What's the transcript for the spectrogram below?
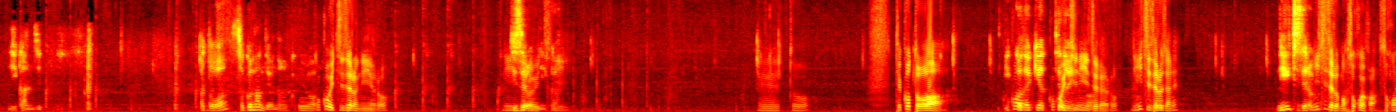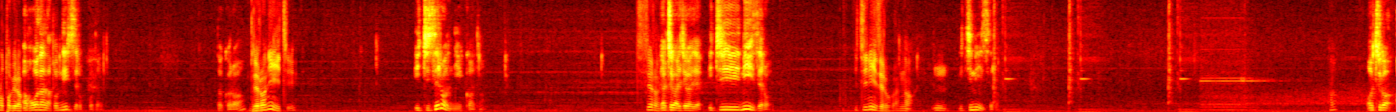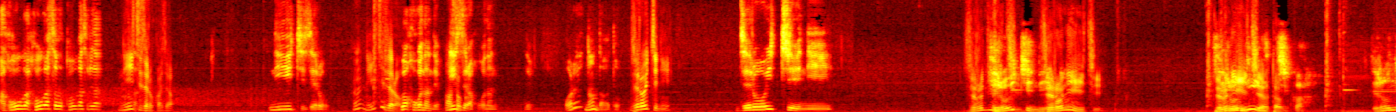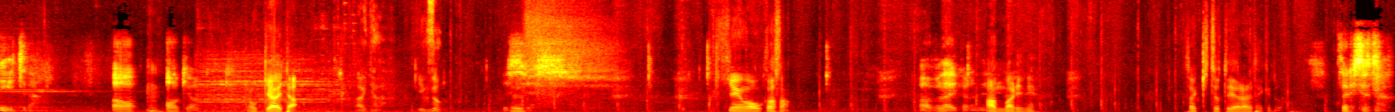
いい感じ。あとは？そこなんだよな、ここはこ。こ102やろ。102か201。えーと。ってことは、1個だけやっここてないの120が。やろ ?210 じゃね？210。?210 まあそこやか。そこの扉あ、かほ。らなんか210ここだ。だから、021?102 102かじゃん。あ、違う違う違う。120。120かな。うん、120。あ、違う。あ、ここが、ここがそう、ここがそれだ。210かじゃ210。あ。ん ?210? はここなんだよ。あそう20はここなんだよ。あれ？なんだあと。012? 012。021 021 021や多021分か。021だ。あ、オッケーオッケオッケー開いた開いた行くぞー。よ。し危険はお母さん危ないからね。あんまりねさっきちょっとやられたけどさっきちょっ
